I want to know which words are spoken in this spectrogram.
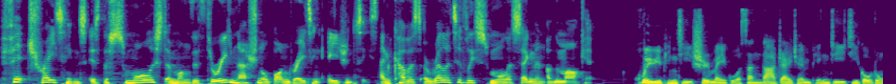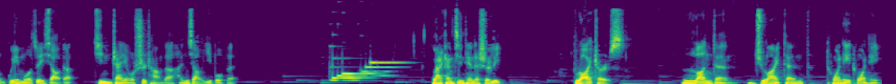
Fitch Ratings is the smallest among the three national bond rating agencies and covers a relatively smaller segment of the market. 惠誉评级是美国三大债券评级机构中规模最小的，仅占有市场的很小一部分。来看今天的实例：Reuters, London, July 10th, 2020.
